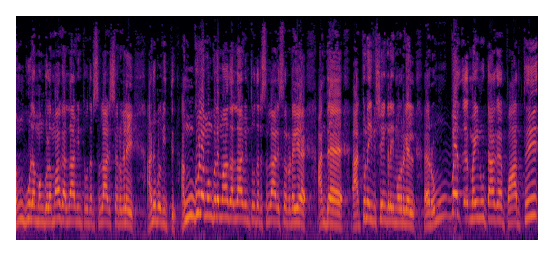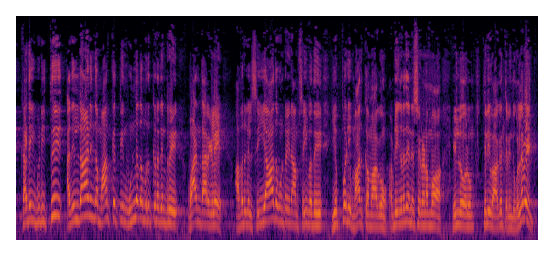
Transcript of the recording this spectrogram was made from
அங்குலம் அங்குலமாக அல்லாவின் தூதர் சல்லாரிசவர்களை அனுபவித்து அங்குலம் அங்குலமாக அல்லாவின் தூதர் சல்லாரிசவருடைய அந்த அத்துணை விஷயங்களையும் அவர்கள் ரொம்ப மைனூட்டாக பார்த்து கடைபிடித்து அதில்தான் இந்த மார்க்கத்தின் உன்னதம் இருக்கிறது என்று வாழ்ந்தார்களே. அவர்கள் செய்யாத ஒன்றை நாம் செய்வது எப்படி மார்க்கமாகும் அப்படிங்கிறத என்ன செய்யணுமோ எல்லோரும் தெளிவாக தெரிந்து கொள்ள வேண்டும்.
